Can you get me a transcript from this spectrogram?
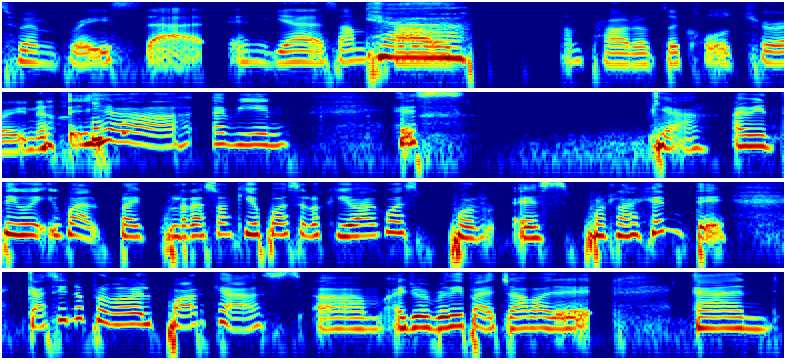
to embrace that and yes i'm Yeah. proud i'm proud of the culture right now yeah, I mean, es, yeah, I mean, digo, igual, like, la razón que yo puedo hacer lo que yo hago es por, es por la gente. Casi no promueve el podcast. Um, I do a really bad job at it. And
